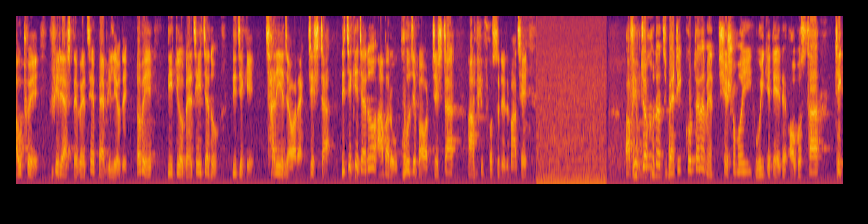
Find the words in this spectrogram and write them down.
আউট হয়ে ফিরে আসতে হয়েছে প্যাভিলিয়নে। তবে দ্বিতীয় ম্যাচেই যেন নিজেকে ছাড়িয়ে যাওয়ার এক চেষ্টা, নিজেকে যেন আবারও খুঁজে পাওয়ার চেষ্টা আফিফ হোসেনের মাঝে। আফিফ যখন আজ ব্যাটিং করতে নামেন, সে সময় উইকেটের অবস্থা ঠিক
